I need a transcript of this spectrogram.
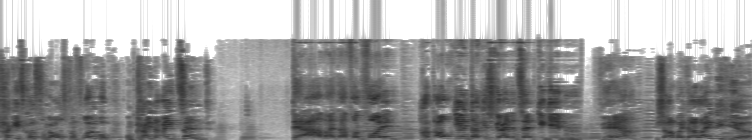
Takis kosten bei uns 5 Euro und keine 1 Cent. Der Arbeiter von vorhin hat auch jeden Takis für einen Cent gegeben. Wer? Ich arbeite alleine hier.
